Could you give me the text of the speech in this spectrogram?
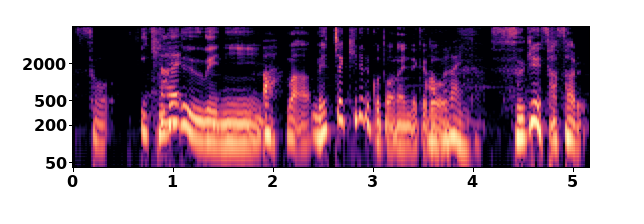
そう。切れる上に、あまあ、めっちゃ切れることはないんだけど。すげえ刺さる。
